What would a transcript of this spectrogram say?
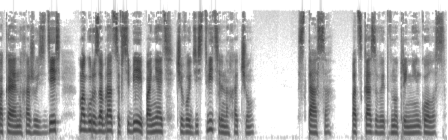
Пока я нахожусь здесь, могу разобраться в себе и понять, чего действительно хочу. «Стаса», — подсказывает внутренний голос.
